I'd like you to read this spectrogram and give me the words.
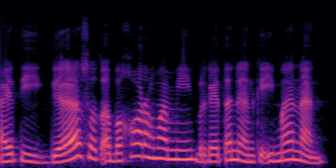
Ayat 3 surat Al-Baqarah, Mami, berkaitan dengan keimanan.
